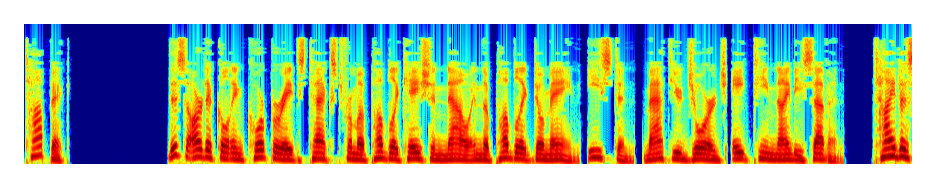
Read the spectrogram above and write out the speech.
Topic. This article incorporates text from a publication now in the public domain, Easton, Matthew George 1897. Titus,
